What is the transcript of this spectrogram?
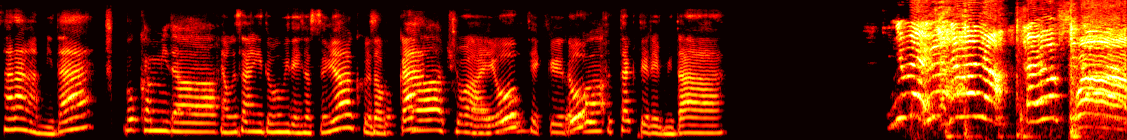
사랑합니다. 축복합니다. 영상이 도움이 되셨으면 구독과 좋아요, 좋아요, 댓글도 구독과- 부탁드립니다. 님의 사랑요 잘 봅시다.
